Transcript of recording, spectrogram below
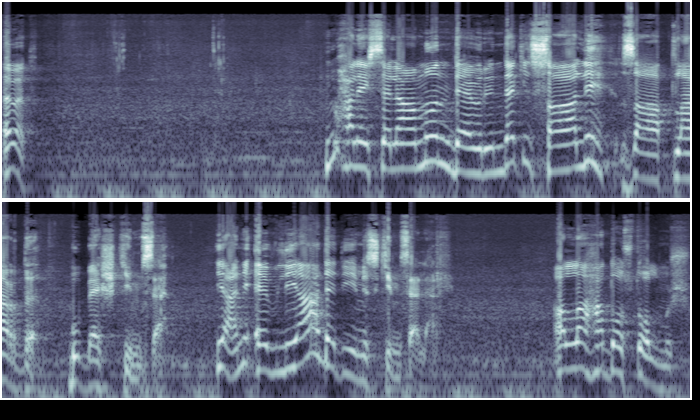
Evet. Nuh Aleyhisselam'ın devrindeki salih zatlardı bu beş kimse. Yani evliya dediğimiz kimseler. Allah'a dost olmuş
